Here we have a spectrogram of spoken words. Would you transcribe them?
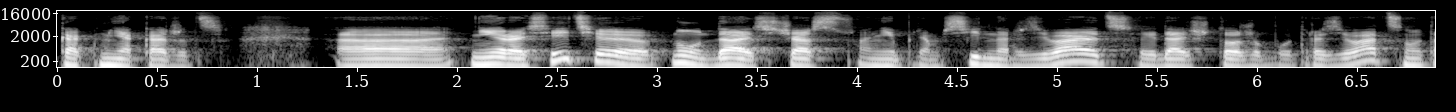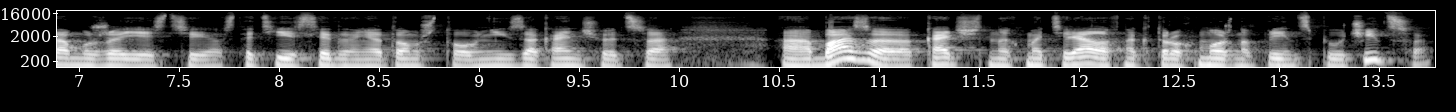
как мне кажется, а, нейросети, ну да, сейчас они прям сильно развиваются и дальше тоже будут развиваться, но там уже есть статьи исследования о том, что у них заканчивается а, база качественных материалов, на которых можно, в принципе, учиться,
